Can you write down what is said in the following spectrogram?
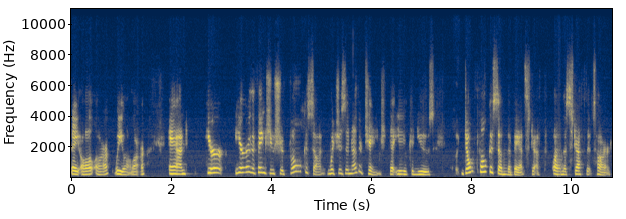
they all are we all are. And here here are the things you should focus on which is another change that you can use. Don't focus on the bad stuff on the stuff that's hard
